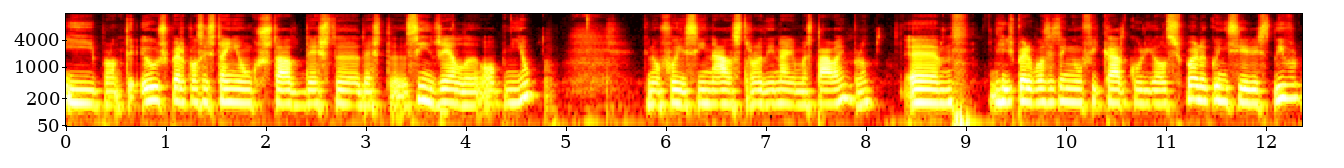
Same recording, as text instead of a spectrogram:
E pronto, eu espero que vocês tenham gostado desta, desta singela opinião, que não foi assim nada extraordinário, mas está bem, pronto. Um, e espero que vocês tenham ficado curiosos para conhecer este livro.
